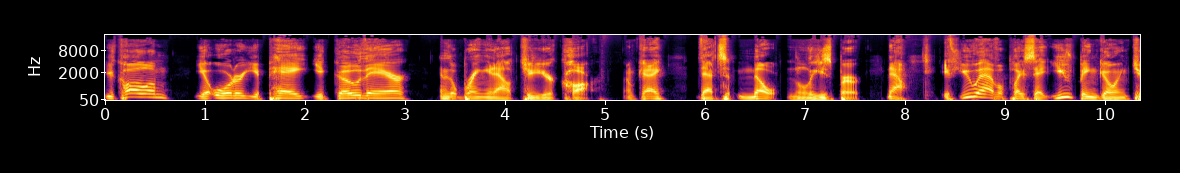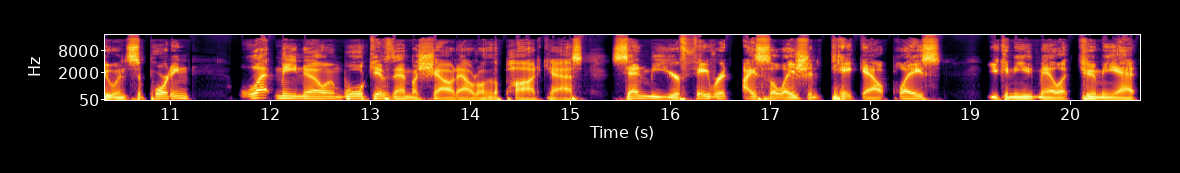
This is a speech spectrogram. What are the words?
You call them, you order, you pay, you go there, and they'll bring it out to your car. Okay. That's Melt in Leesburg. Now, if you have a place that you've been going to and supporting, let me know and we'll give them a shout out on the podcast. Send me your favorite isolation takeout place. You can email it to me at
